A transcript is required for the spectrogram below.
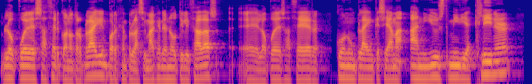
lo puedes hacer con otro plugin, por ejemplo, las imágenes no utilizadas eh, lo puedes hacer con un plugin que se llama Unused Media Cleaner,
